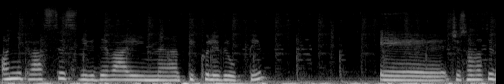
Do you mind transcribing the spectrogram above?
ogni classe si divideva in piccoli gruppi E ci sono stati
